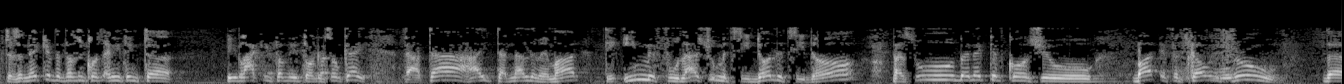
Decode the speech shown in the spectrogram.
If there's a naked that doesn't cause anything to be lacking from the itok, it's okay. Ve'ata hay tana lememar te'im mefulashu mitzido litzido pasul benekev kolshu. But if it's going through the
